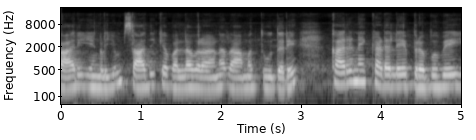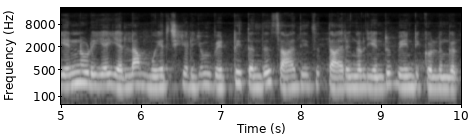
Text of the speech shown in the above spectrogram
காரியங்களையும் சாதிக்க வல்லவரான ராமதூதரே கருணை கடலே பிரபுவே என்னுடைய எல்லா முயற்சிகளையும் வெற்றி தந்து சாதித்து தாருங்கள் என்று வேண்டிக் கொள்ளுங்கள்.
